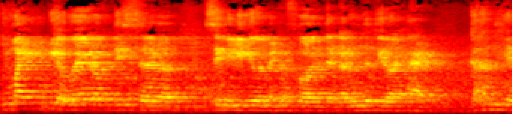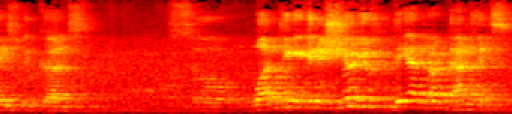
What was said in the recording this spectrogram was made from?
you might be aware of this uh, simile or metaphor that Arundhati Roy had, Gandhians with guns. So one thing I can assure you, they are not Gandhians.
